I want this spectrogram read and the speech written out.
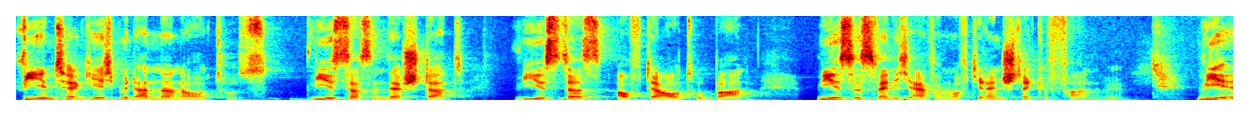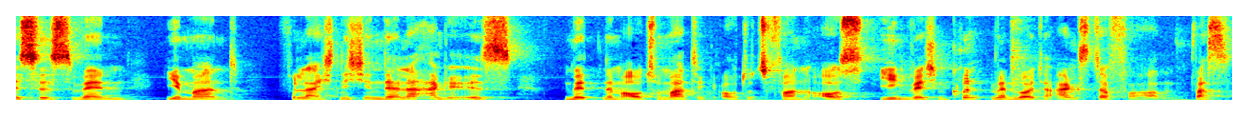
Wie interagiere ich mit anderen Autos? Wie ist das in der Stadt? Wie ist das auf der Autobahn? Wie ist es, wenn ich einfach mal auf die Rennstrecke fahren will? Wie ist es, wenn jemand vielleicht nicht in der Lage ist, mit einem Automatikauto zu fahren, aus irgendwelchen Gründen, wenn Leute Angst davor haben? Was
